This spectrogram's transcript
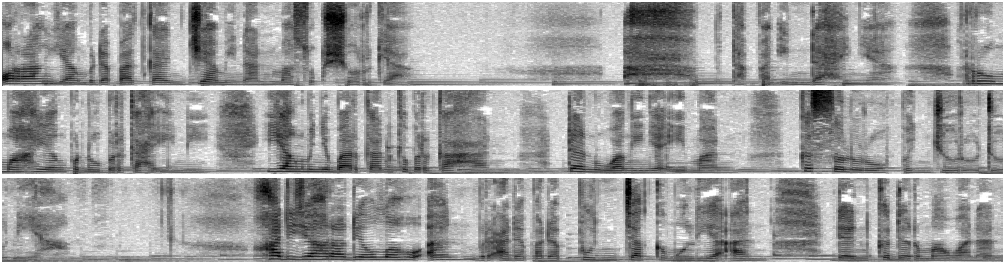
orang yang mendapatkan jaminan masuk surga. Ah, betapa indahnya rumah yang penuh berkah ini yang menyebarkan keberkahan dan wanginya iman ke seluruh penjuru dunia. Khadijah radhiyallahu an berada pada puncak kemuliaan dan kedermawanan.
